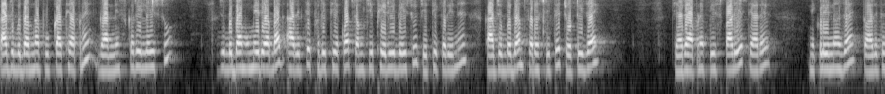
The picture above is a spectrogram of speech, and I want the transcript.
કાજુ બદામના ભૂકાથી આપણે ગાર્નિશ કરી લઈશું. કાજુ બદામ ઉમેર્યા બાદ આ રીતે ફરીથી એકવાર ચમચી ફેરવી દઈશું, જેથી કરીને કાજુ બદામ સરસ રીતે ચોટી જાય. જ્યારે આપણે પીસ પાડીએ ત્યારે નીકળી ન જાય, તો આ રીતે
